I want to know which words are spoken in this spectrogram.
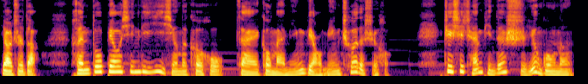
要知道，很多标新立异型的客户在购买名表、名车的时候，这些产品的使用功能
